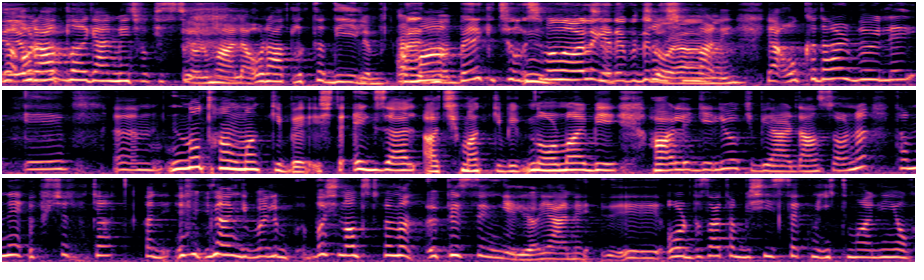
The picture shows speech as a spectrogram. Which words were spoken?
Ya o rahatlığa gelmeyi çok istiyorum hala. O rahatlıkta değilim. Ama Ama belki çalışmalarla gelebilir o çalışmalarla. yani. Ya o kadar böyle e, e, not almak gibi işte Excel açmak gibi normal bir hale geliyor ki bir yerden sonra tam ne öpüşeceğiz gel hadi falan gibi böyle başından tutup hemen öpesin geliyor. Yani e, orada zaten bir şey hissetme ihtimalin yok.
